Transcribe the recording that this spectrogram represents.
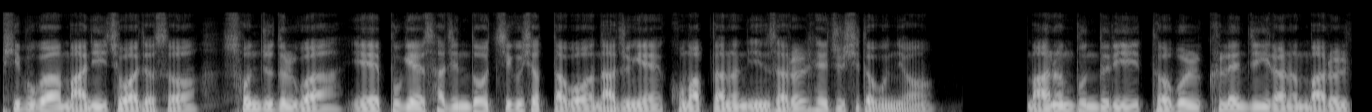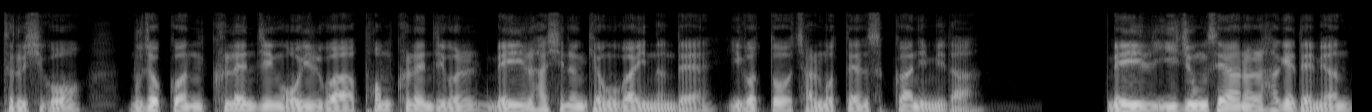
피부가 많이 좋아져서 손주들과 예쁘게 사진도 찍으셨다고 나중에 고맙다는 인사를 해주시더군요. 많은 분들이 더블 클렌징이라는 말을 들으시고 무조건 클렌징 오일과 폼 클렌징을 매일 하시는 경우가 있는데 이것도 잘못된 습관입니다. 매일 이중 세안을 하게 되면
